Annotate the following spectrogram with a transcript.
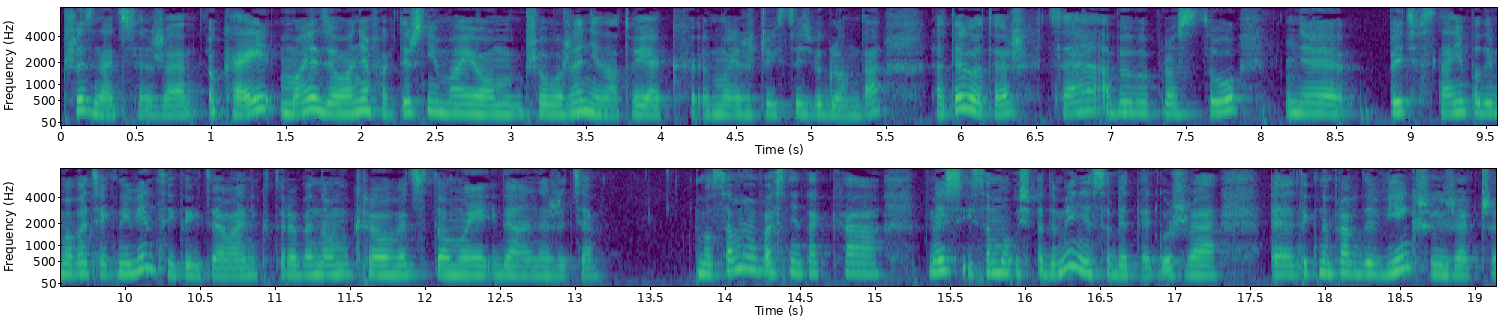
przyznać się, że okej, okay, moje działania faktycznie mają przełożenie na to, jak moja rzeczywistość wygląda, dlatego też chcę, aby po prostu być w stanie podejmować jak najwięcej tych działań, które będą kreować to moje idealne życie. Bo sama właśnie taka myśl i samo uświadomienie sobie tego, że e, tak naprawdę większość rzeczy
